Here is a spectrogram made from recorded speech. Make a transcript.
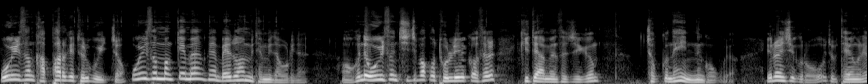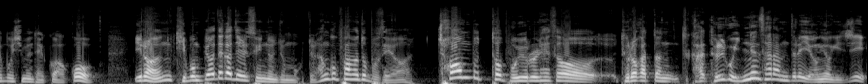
5일선 가파르게 들고 있죠. 5일선만 깨면 그냥 매도하면 됩니다, 우리는. 어, 근데 5일선 지지받고 돌릴 것을 기대하면서 지금 접근해 있는 거고요. 이런 식으로 좀 대응을 해보시면 될 것 같고 이런 기본 뼈대가 될 수 있는 종목들 한국파마도 보세요. 처음부터 보유를 해서 들어갔던 가, 들고 있는 사람들의 영역이지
